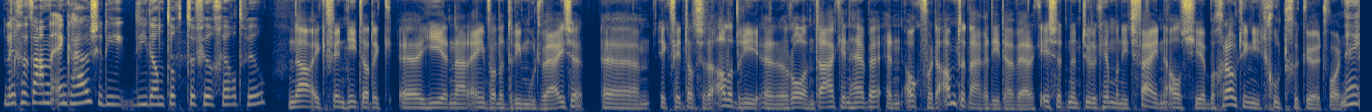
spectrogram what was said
Ligt het aan Enkhuizen die, die dan toch te veel geld wil? Nou, ik vind niet dat ik uh, hier naar een van de drie moet wijzen. Uh, ik vind dat ze er alle drie een rol en taak in hebben. En ook voor de ambtenaren die daar werken is het natuurlijk helemaal niet fijn als je begroting niet goedgekeurd wordt. Nee,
